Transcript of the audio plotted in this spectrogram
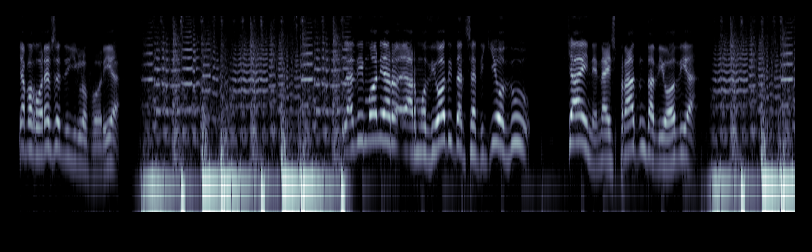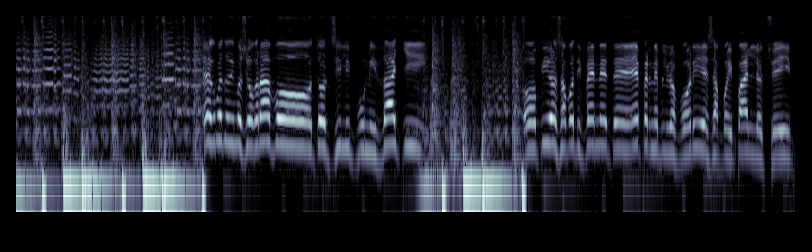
και απαγορεύσατε την κυκλοφορία. Δηλαδή μόνη αρμοδιότητα της Αττική Οδού ποια είναι, να εισπράττουν τα διόδια; Έχουμε τον δημοσιογράφο το Τσιλιπουνιδάκι ο οποίος από ό,τι φαίνεται έπαιρνε πληροφορίες από υπάλληλο του ΕΙΠ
